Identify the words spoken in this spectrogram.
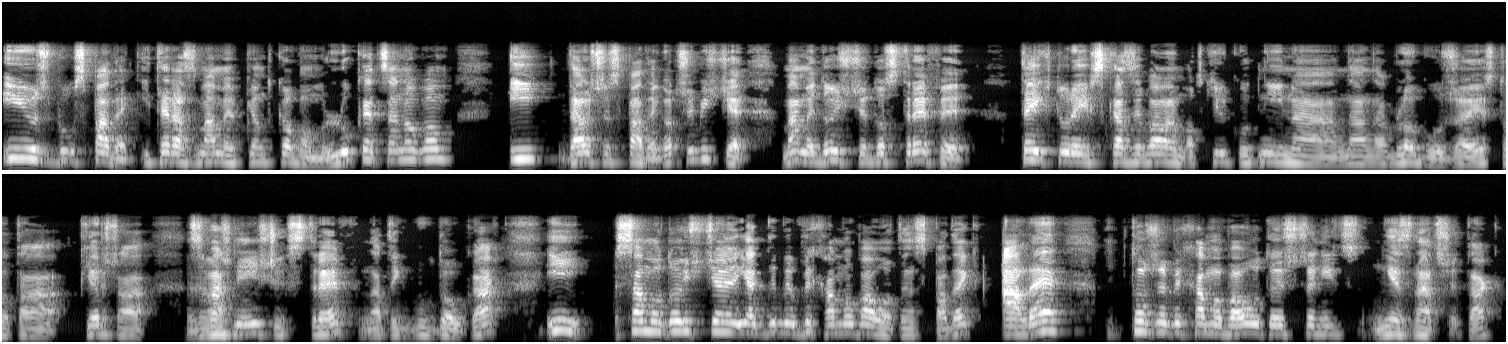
i już był spadek. I teraz mamy piątkową lukę cenową i dalszy spadek. Oczywiście mamy dojście do strefy tej, której wskazywałem od kilku dni na, na, na blogu, że jest to ta pierwsza z ważniejszych stref na tych dwóch dołkach i samo dojście jak gdyby wyhamowało ten spadek, ale to, że wyhamowało, to jeszcze nic nie znaczy, tak?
